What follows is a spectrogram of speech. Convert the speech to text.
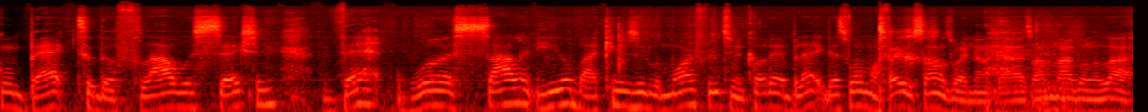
Welcome back to the flowers section. That was Silent Hill by Kendrick Lamar featuring Kodak Black. That's one of my favorite songs right now, guys. I'm not gonna lie.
